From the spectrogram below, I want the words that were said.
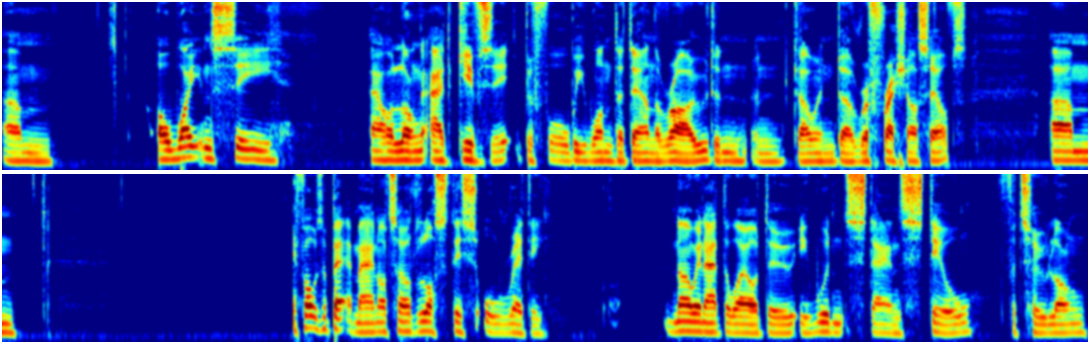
um, I'll wait and see how long Ad gives it before we wander down the road and, and go and uh, refresh ourselves. Um, if I was a better man, I'd say I'd lost this already. Knowing Ad the way I do, he wouldn't stand still for too long.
